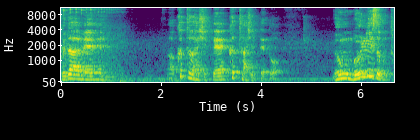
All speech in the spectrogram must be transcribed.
그 다음에 어, 커트 하실 때 커트 하실 때 또 너무 멀리서부터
